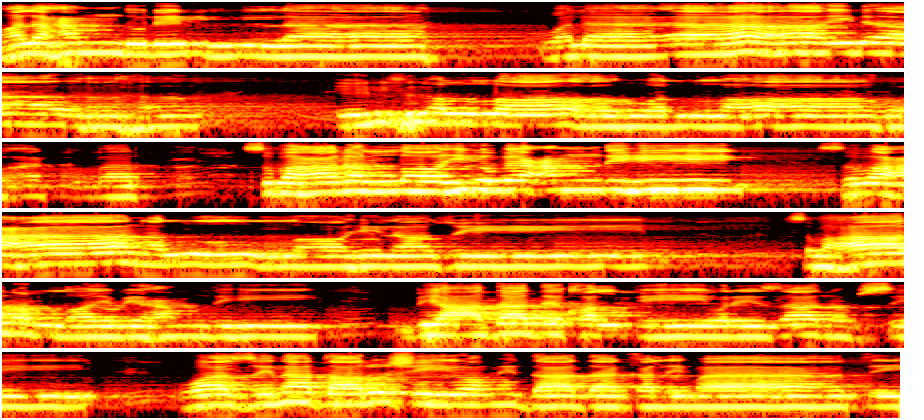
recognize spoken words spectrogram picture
walhamdulillah ولا إله إلا الله والله أكبر سبحان الله وبحمده سبحان الله العظيم سبحان الله بحمده بعدد خلقه ورضا نفسه وزنة عرشه ومداد كلماته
